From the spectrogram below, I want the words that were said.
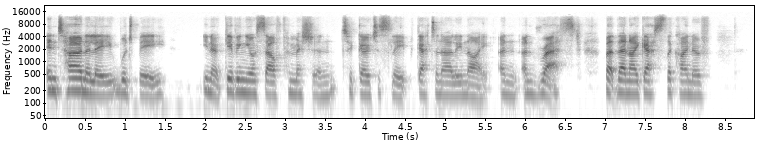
internally would be you know giving yourself permission to go to sleep get an early night and and rest but then i guess the kind of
